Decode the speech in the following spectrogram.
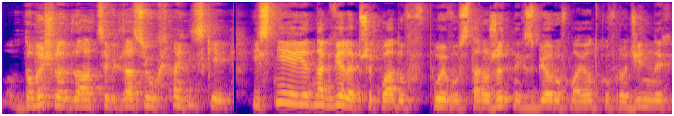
W domyśle dla cywilizacji ukraińskiej istnieje jednak wiele przykładów wpływu starożytnych zbiorów majątków rodzinnych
